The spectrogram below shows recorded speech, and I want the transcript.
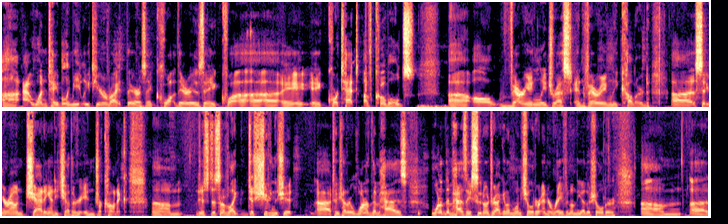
Uh, at one table, immediately to your right, there is a qua- there is a, qua- uh, uh, a a quartet of kobolds, uh, all varyingly dressed and varyingly colored, uh, sitting around chatting at each other in Draconic, um, just just sort of like just shooting the shit, uh, to each other. One of them has one of them has a pseudo dragon on one shoulder and a raven on the other shoulder. Um, uh,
